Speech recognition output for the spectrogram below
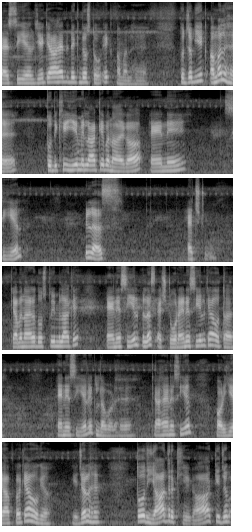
एस सी एल ये क्या है? देखिए दोस्तों, एक अमल है। तो जब ये एक अमल है तो देखिए ये मिला के बनाएगा N A C L plus H two. क्या बनाएगा दोस्तों ये मिला के? N A C L plus H two. और एन ए सी एल क्या होता है? एन ए सी एल एक लवड़ है। क्या है एन ए सी एल और ये आपका क्या हो गया? ये जल है। तो याद रखिएगा कि जब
